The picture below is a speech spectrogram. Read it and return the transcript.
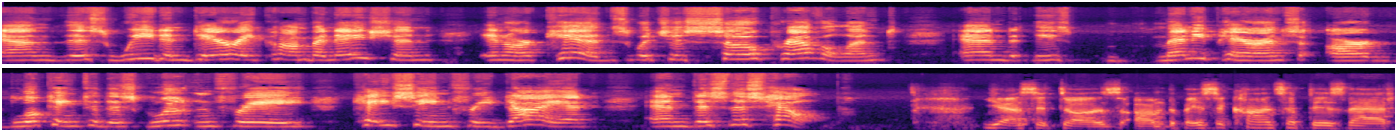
and this wheat and dairy combination in our kids which is so prevalent? And these many parents are looking to this gluten-free casein-free diet and does this help? Yes, it does. Um, the basic concept is that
